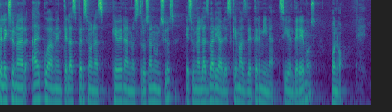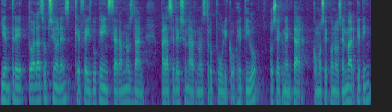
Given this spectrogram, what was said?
Seleccionar adecuadamente las personas que verán nuestros anuncios es una de las variables que más determina si venderemos o no. Y entre todas las opciones que Facebook e Instagram nos dan para seleccionar nuestro público objetivo o segmentar, como se conoce en marketing,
